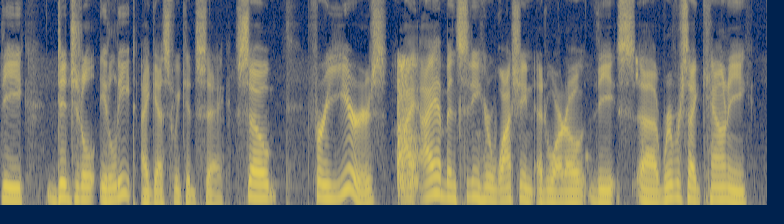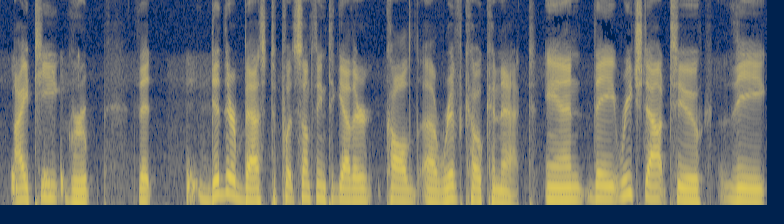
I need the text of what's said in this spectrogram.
the digital elite, I guess we could say. So, for years, I, I have been sitting here watching Eduardo, the uh, Riverside County IT group that did their best to put something together called uh, Rivco Connect. And they reached out to the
